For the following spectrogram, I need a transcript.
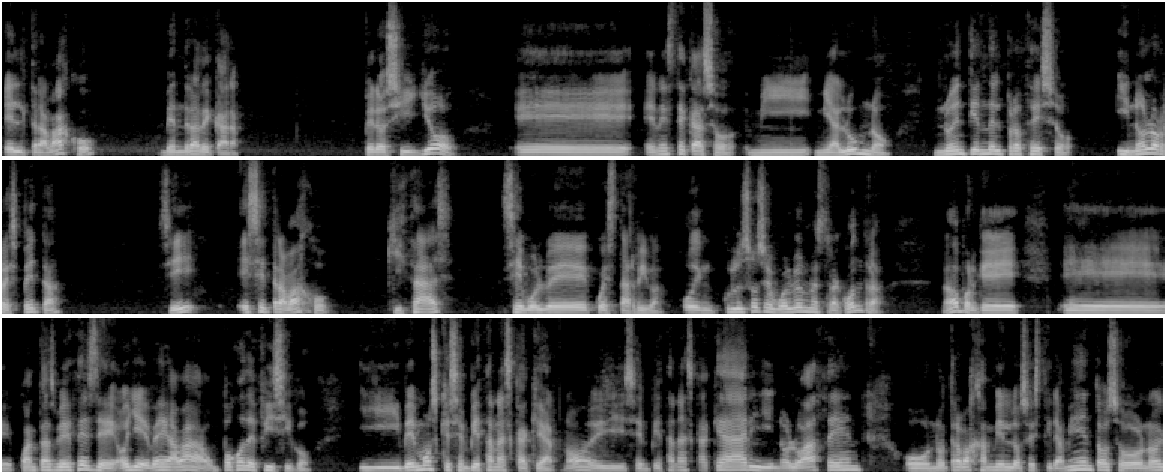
el trabajo vendrá de cara. Pero si yo eh, en este caso, mi, alumno no entiende el proceso y no lo respeta, ¿sí? ese trabajo quizás se vuelve cuesta arriba o incluso se vuelve en nuestra contra, ¿no? Porque eh, cuántas veces de, oye, venga, va, un poco de físico y vemos que se empiezan a escaquear, ¿no? Y se empiezan a escaquear y no lo hacen o no trabajan bien los estiramientos o no...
